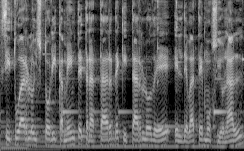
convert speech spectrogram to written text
situarlo históricamente, tratar de quitarlo del el debate emocional.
